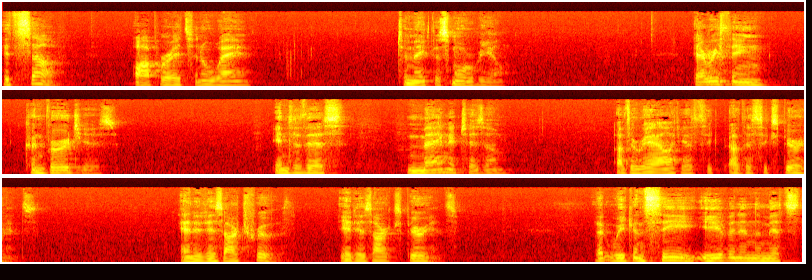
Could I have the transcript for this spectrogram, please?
itself operates in a way to make this more real. Everything converges into this magnetism of the reality of this experience. And it is our truth. It is our experience. That we can see even in the midst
